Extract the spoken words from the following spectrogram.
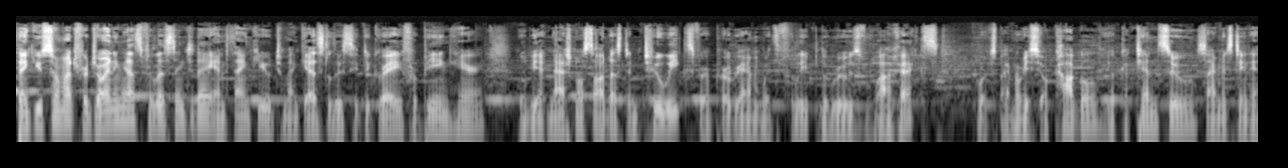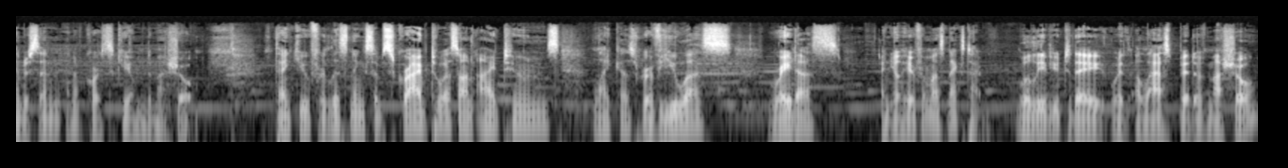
Thank you so much for joining us, for listening today, and thank you to my guest Lucy Dhegrae for being here. We'll be at National Sawdust in two weeks for a program with Philippe Leroux's Voix Rex, works by Mauricio Kagel, Jukka Tiensuu, Simon Steen Andersen, and of course Guillaume de Machaut. Thank you for listening. Subscribe to us on iTunes, like us, review us, rate us, and you'll hear from us next time. We'll leave you today with a last bit of Machaut,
